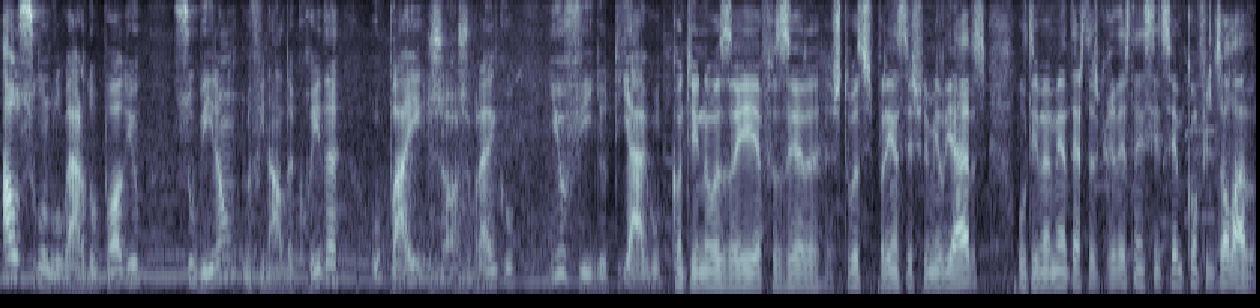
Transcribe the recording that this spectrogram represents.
Ao segundo lugar do pódio, subiram, no final da corrida, o pai, Jorge Branco, e o filho Tiago. Continuas aí a fazer as tuas experiências familiares. Ultimamente estas corridas têm sido sempre com filhos ao lado.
